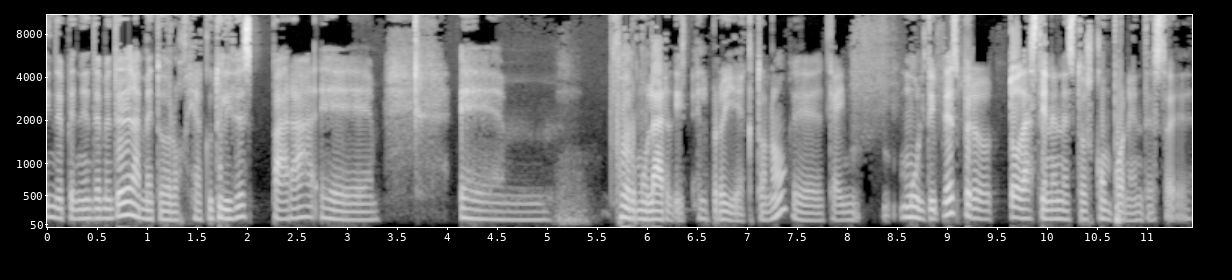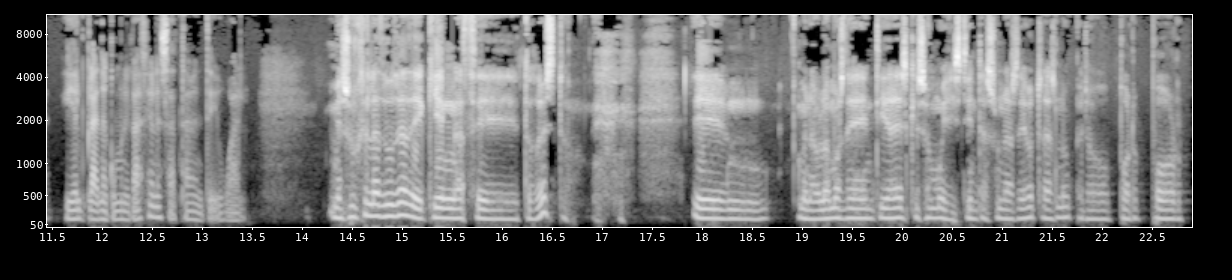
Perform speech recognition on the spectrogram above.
independientemente de la metodología que utilices para eh, em, formular el proyecto, ¿no? Que, hay múltiples, pero todas tienen estos componentes eh, y el plan de comunicación exactamente igual. Me surge la duda de quién hace todo esto. Em, bueno, hablamos de entidades que son muy distintas unas de otras, ¿no? Pero por, por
